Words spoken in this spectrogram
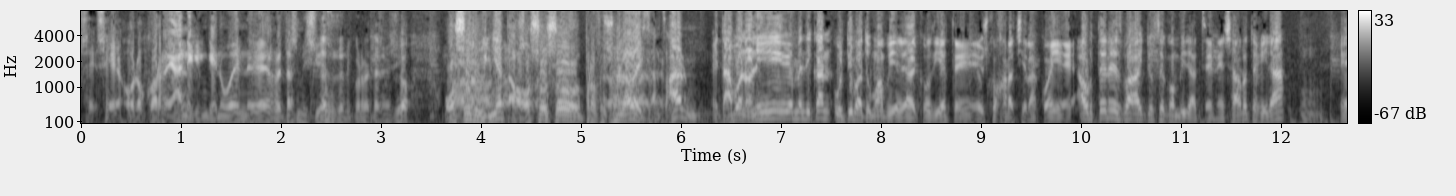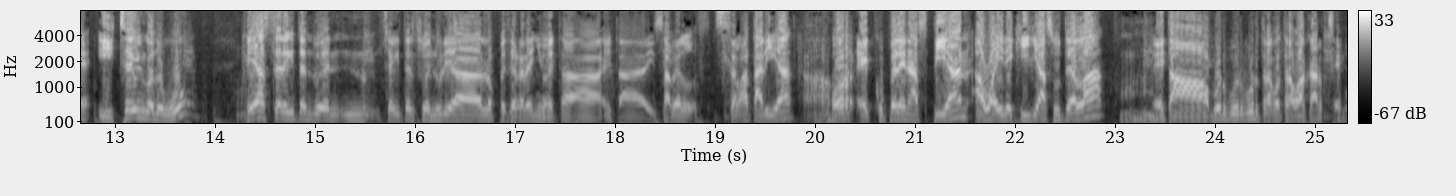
ze, orokorrean egin genuen eh, retransmisioa, zuzeneko retransmisioa oso duina eta oso oso profesionala izan zan. Eta bueno, ni hemendikan ultimatuma bideko diete Eusko Jarratxelako eh. Aurten ez bagaitu ze konbidatzen, eh, sagrotegira, Mm. eh, hitz egingo dugu, Ea zer egiten duen, zer egiten zuen Nuria López Egereño eta eta Isabel Zelataria, Ah. hor e, kupelen azpian, haua irekila zutela, Mhm. eta bur bur bur trago tragoak hartzen.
